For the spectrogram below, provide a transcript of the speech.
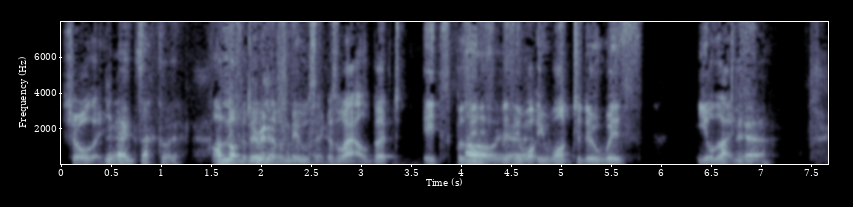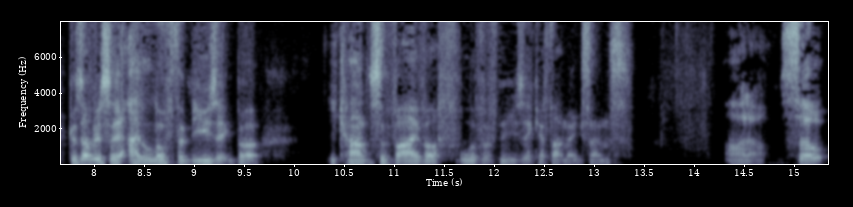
Surely, yeah exactly. I'm not doing it for the music as well, but it's because Oh, yeah. what you want to do with your life. Yeah, because obviously I love the music, but you can't survive off love of music if that makes sense. Oh no. So,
